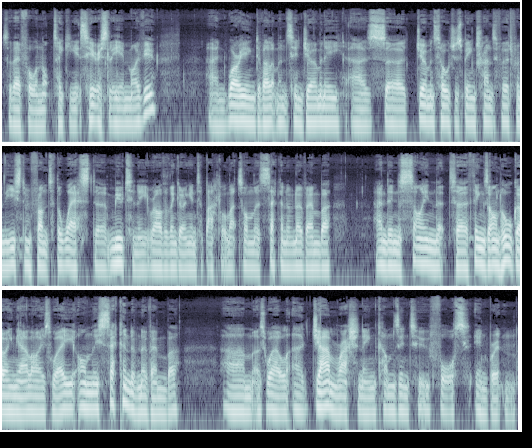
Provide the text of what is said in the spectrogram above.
So, therefore, not taking it seriously, in my view and worrying developments in Germany as uh, German soldiers being transferred from the Eastern Front to the West uh, mutiny rather than going into battle. That's on the 2nd of November. And in a sign that uh, things aren't all going the Allies' way, on the 2nd of November um, as well, jam rationing comes into force in Britain.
